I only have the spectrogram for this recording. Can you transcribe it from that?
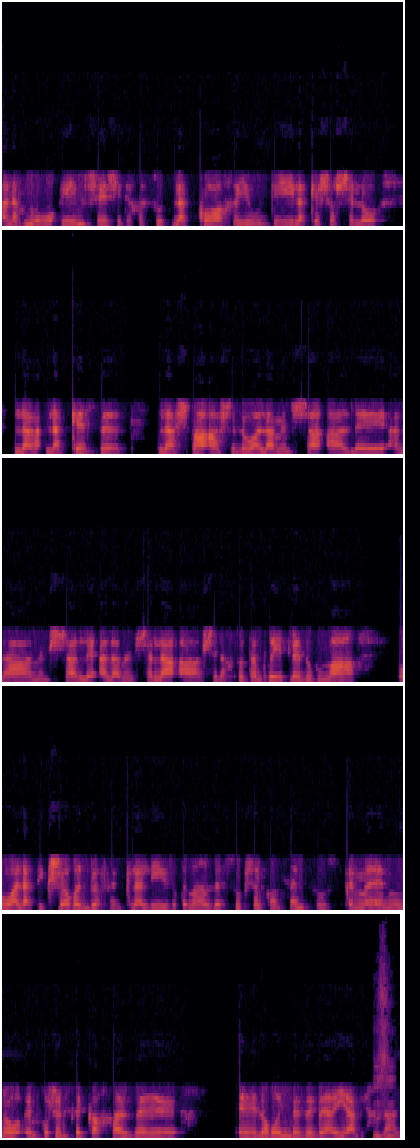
אנחנו רואים שיש התייחסות לכוח היהודי, לקשר שלו לכסף, להשפעה שלו על, הממשל, על, על, הממשל, על הממשלה של ארה"ב לדוגמה, או על התקשורת באופן כללי, זאת אומרת, זה סוג של קונסנזוס. הם, הם, לא, הם חושבים שככה זה, אה, לא רואים בזה בעיה בכלל.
